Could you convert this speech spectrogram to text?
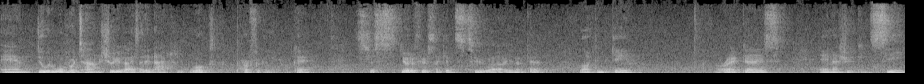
and do it one more time to show you guys that it actually works perfectly, okay? Let's just give it a few seconds to, uh, you know, get logged in the game. Alright guys, and as you can see,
